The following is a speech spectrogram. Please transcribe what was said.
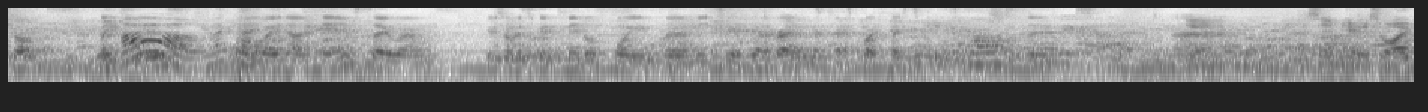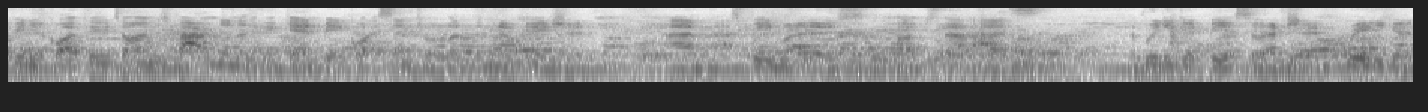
shops, places, Oh, okay. all the way down here. So um, it was always a good middle point for meeting up with friends because it's quite close to King's Cross and um, Yeah, same here. So I've been here quite a few times. Farringdon, I think, again, being quite a central London location, um, it's been one of those pubs that has really good beer selection, really good.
